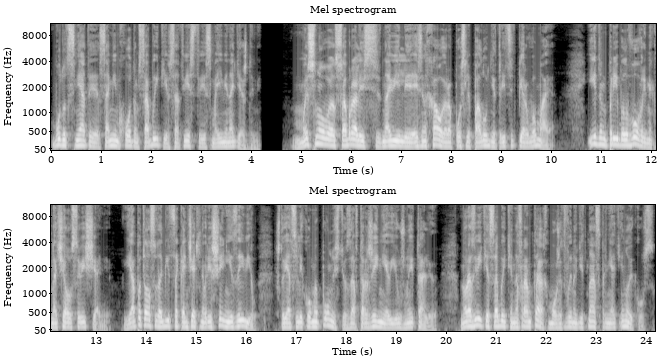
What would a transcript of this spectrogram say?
будут сняты самим ходом событий в соответствии с моими надеждами. Мы снова собрались на вилле Эйзенхауэра после полудня 31 мая. Иден прибыл вовремя к началу совещания. Я пытался добиться окончательного решения и заявил, что я целиком и полностью за вторжение в Южную Италию, но развитие событий на фронтах может вынудить нас принять иной курс.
